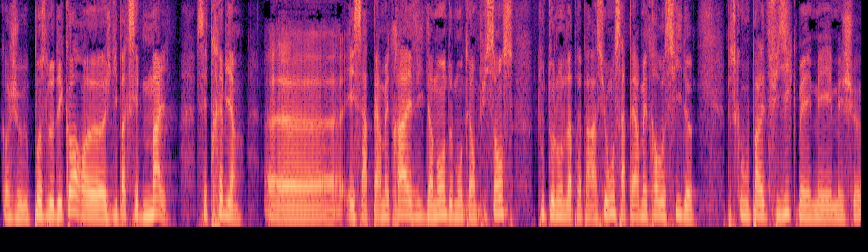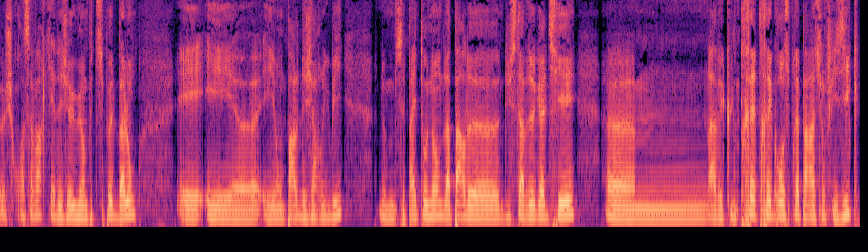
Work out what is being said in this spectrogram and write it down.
quand je pose le décor, euh, je dis pas que c'est mal, c'est très bien. Euh, et ça permettra évidemment de monter en puissance tout au long de la préparation. Ça permettra aussi de, parce que vous parlez de physique, mais je, crois savoir qu'il y a déjà eu un petit peu de ballon et on parle déjà rugby. Donc c'est pas étonnant de la part du staff de Galtier, avec une très très grosse préparation physique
